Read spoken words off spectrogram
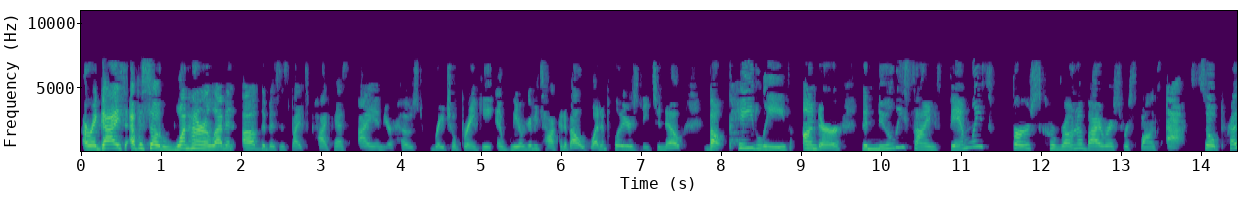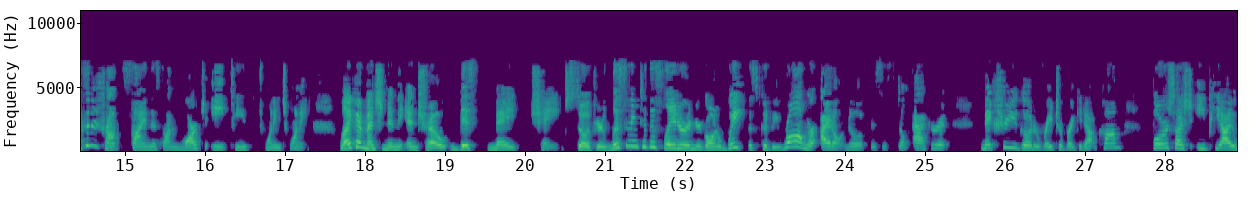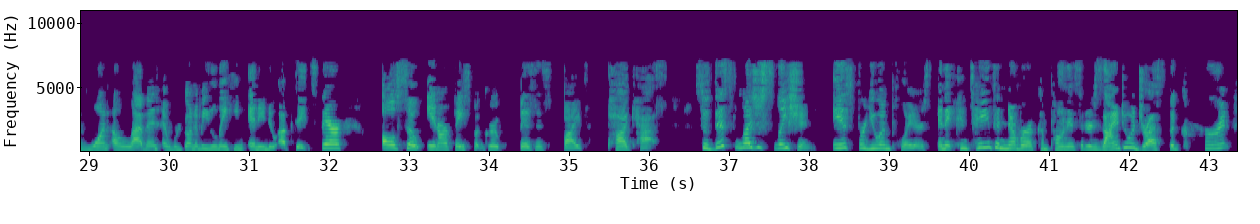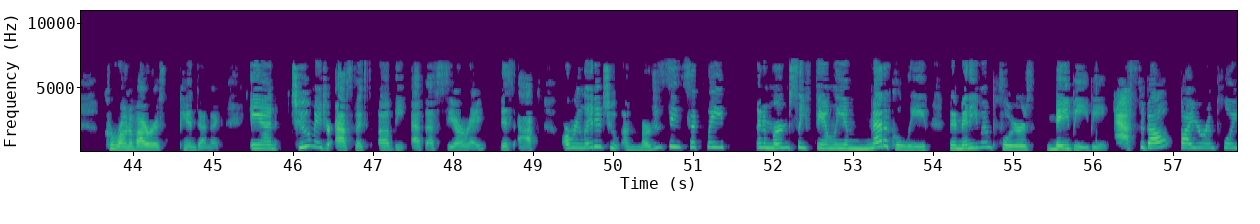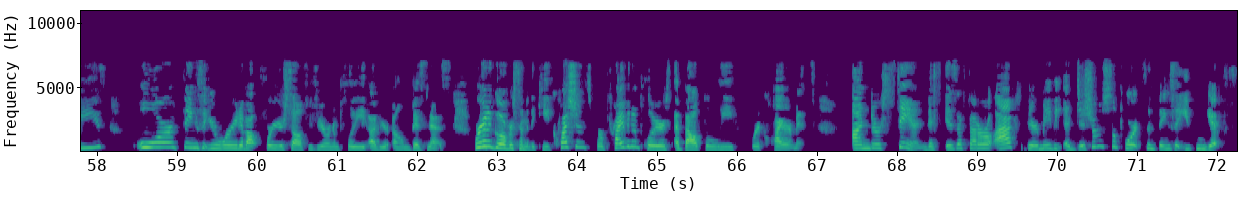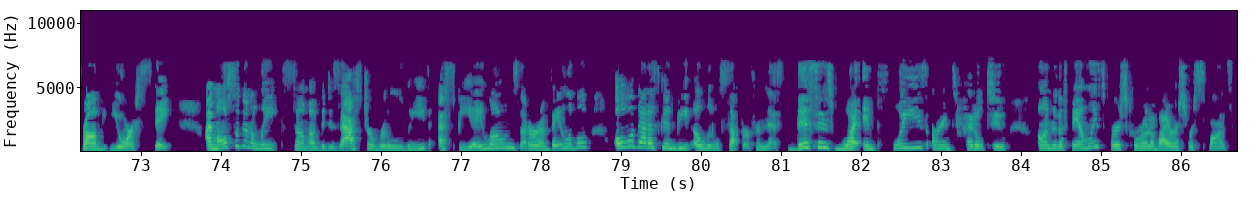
All right, guys, episode 111 of the Business Bites podcast. I am your host, Rachel Brenke, and we are going to be talking about what employers need to know about paid leave under the newly signed Families First Coronavirus Response Act. So President Trump signed this on March 18th, 2020. Like I mentioned in the intro, this may change. So if you're listening to this later and you're going, wait, this could be wrong, or I don't know if this is still accurate, make sure you go to rachelbrenke.com forward slash EPI 111, and we're going to be linking any new updates there. Also in our Facebook group, Business Bites Podcast. So this legislation is for you employers and it contains a number of components that are designed to address the current coronavirus pandemic. And two major aspects of the FFCRA, this act, are related to emergency sick leave an emergency family and medical leave that many employers may be being asked about by your employees or things that you're worried about for yourself if you're an employee of your own business. We're going to go over some of the key questions for private employers about the leave requirements understand this is a federal act. There may be additional supports and things that you can get from your state. I'm also going to link some of the disaster relief SBA loans that are available. All of that is going to be a little separate from this. This is what employees are entitled to under the Families First Coronavirus Response.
